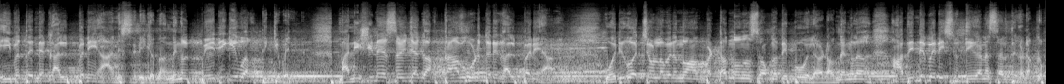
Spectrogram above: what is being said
ദൈവത്തിന്റെ കൽപ്പനയെ അനുസരിക്കുന്നത് നിങ്ങൾ പെരുകി വർദ്ധിക്കുവിൻ മനുഷ്യനെ സൃഷ്ടിച്ച കർത്താവ് കൊടുത്തൊരു കൽപ്പനയാണ്. ഒരു കൊച്ചുള്ളവരൊന്നും പെട്ടെന്നൊന്നും സ്വർഗത്തിൽ പോകില്ല കേട്ടോ. നിങ്ങൾ അതിന്റെ പേര് ശുദ്ധീകരണ സ്ഥലത്ത് കിടക്കും.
